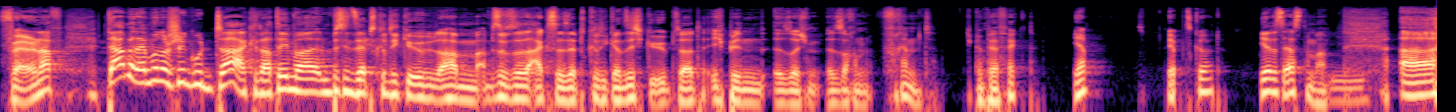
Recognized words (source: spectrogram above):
Fair enough. Damit einen wunderschönen guten Tag, nachdem wir ein bisschen Selbstkritik geübt haben, beziehungsweise Axel Selbstkritik an sich geübt hat. Ich bin solchen äh, Sachen fremd. Ich bin perfekt. Ja, ihr habt's gehört. Ja, das erste Mal. Mhm. Äh,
